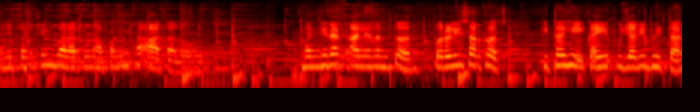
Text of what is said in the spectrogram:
आणि पश्चिम द्वारातून आपण इथं आत आलो आहोत. मंदिरात आल्यानंतर परळीसारखंच इथंही काही पुजारी भेटतात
